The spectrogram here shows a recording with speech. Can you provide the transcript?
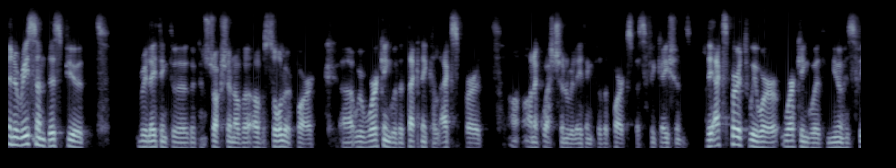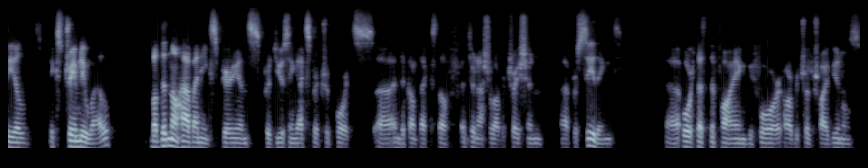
in, a recent dispute relating to the construction of a, of a solar park, uh, we're working with a technical expert on a question relating to the park specifications. The expert we were working with knew his field extremely well, but did not have any experience producing expert reports uh, in the context of international arbitration uh, proceedings uh, or testifying before arbitral tribunals.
